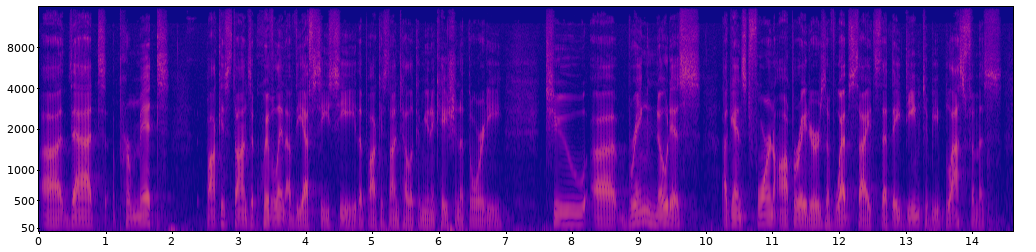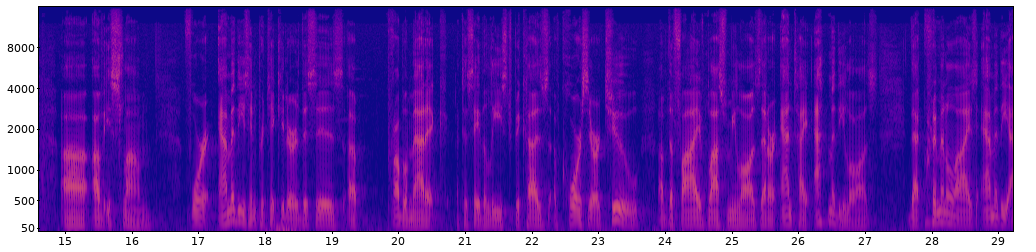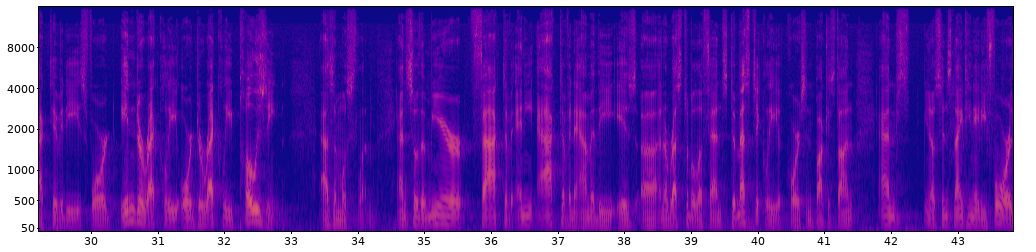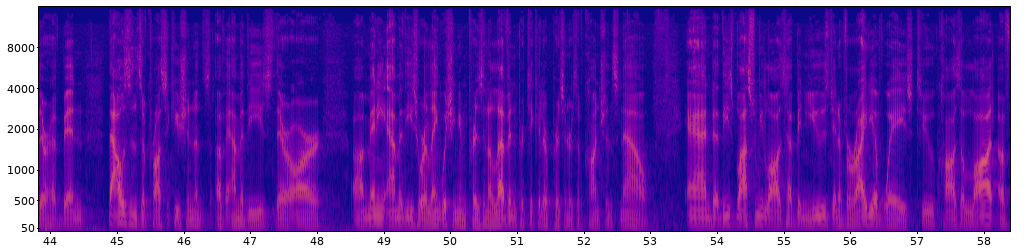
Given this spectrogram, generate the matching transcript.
uh, that permit Pakistan's equivalent of the FCC, the Pakistan Telecommunication Authority, to uh, bring notice against foreign operators of websites that they deem to be blasphemous uh, of Islam. For Ahmadis in particular, this is uh, problematic, to say the least, because, of course, there are two of the five blasphemy laws that are anti Ahmadi laws that criminalize Ahmadi activities for indirectly or directly posing as a Muslim. And so the mere fact of any act of an Ahmadi is uh, an arrestable offense domestically, of course, in Pakistan. And you know, since 1984, there have been thousands of prosecutions of Ahmadis. There are uh, many Ahmadis who are languishing in prison, 11 particular prisoners of conscience now. And these blasphemy laws have been used in a variety of ways to cause a lot of,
